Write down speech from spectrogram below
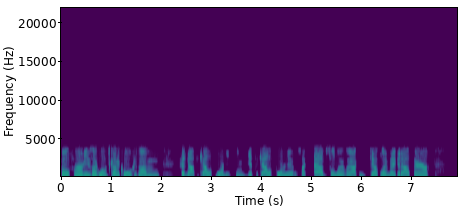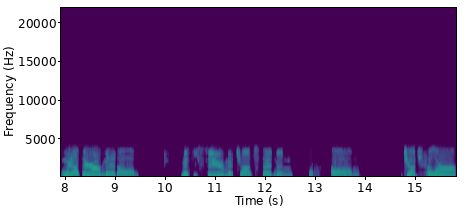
fell through." And he's like, "Well, it's kind of cool because I'm heading out to California. Can you get to California?" It's like, "Absolutely, I can definitely make it out there." Went out there, met um, Missy Sue, met John Stedman, um, Judge Hiller,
